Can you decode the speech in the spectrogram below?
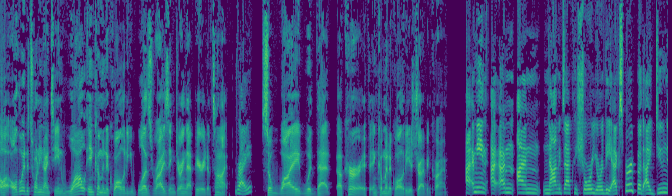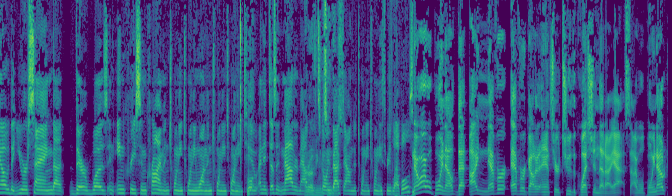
uh, all the way to 2019 while income inequality was rising during that period of time. Right. So why would that occur if income inequality is driving crime? I I mean, I, I'm I'm not exactly sure you're the expert, but I do know that you're saying that there was an increase in crime in 2021 and 2022, Well, and it doesn't matter now I don't know that it's you can see going back this. down to 2023 levels. Now, I will point out that I never ever got an answer to the question that I asked. I will point out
